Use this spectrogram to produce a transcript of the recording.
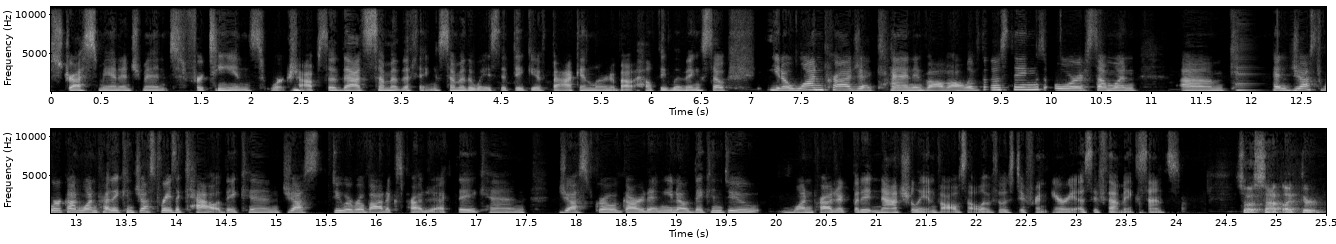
stress management for teens workshop. So that's some of the things some of the ways that they give back and learn about healthy living. So you know one project can involve all of those things or someone um, can just work on one project. They can just raise a cow. They can just do a robotics project. They can just grow a garden. You know, they can do one project, but it naturally involves all of those different areas, if that makes sense. So it's not like they're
